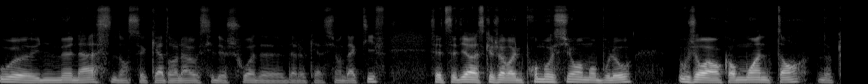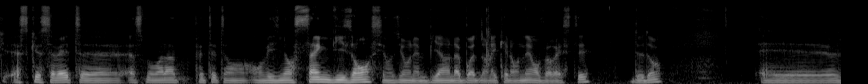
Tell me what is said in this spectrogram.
ou euh, une menace dans ce cadre-là aussi de choix d'allocation d'actifs, c'est de se dire est-ce que je vais avoir une promotion à mon boulot ou j'aurai encore moins de temps? Donc est-ce que ça va être euh, à ce moment-là peut-être en, en visionnant 5-10 ans, si on se dit on aime bien la boîte dans laquelle on est, on veut rester dedans. Et euh,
